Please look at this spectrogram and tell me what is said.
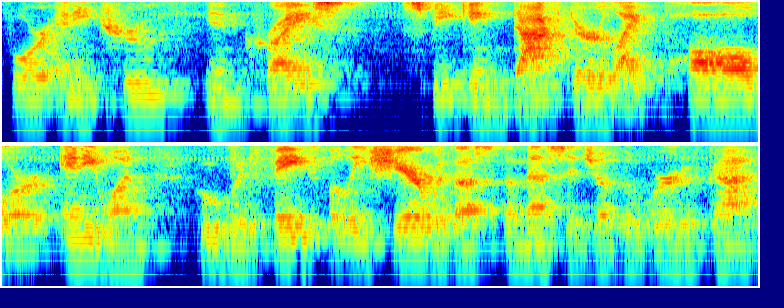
for any truth in Christ speaking doctor like Paul or anyone who would faithfully share with us the message of the Word of God.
